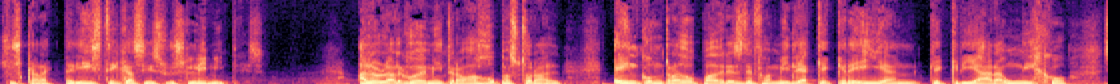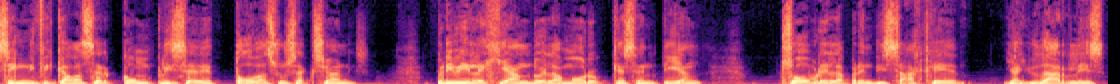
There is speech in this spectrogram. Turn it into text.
sus características y sus límites. A lo largo de mi trabajo pastoral, he encontrado padres de familia que creían que criar a un hijo significaba ser cómplice de todas sus acciones, privilegiando el amor que sentían sobre el aprendizaje y ayudarles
